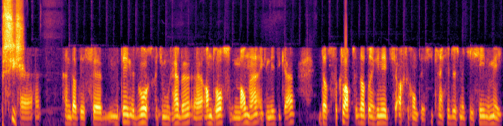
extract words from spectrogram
Precies. Eh, en dat is eh, meteen het woord wat je moet hebben. eh, andros, man, hè, en genetica. Dat verklapt dat er een genetische achtergrond is. Die krijg je dus met je genen mee.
